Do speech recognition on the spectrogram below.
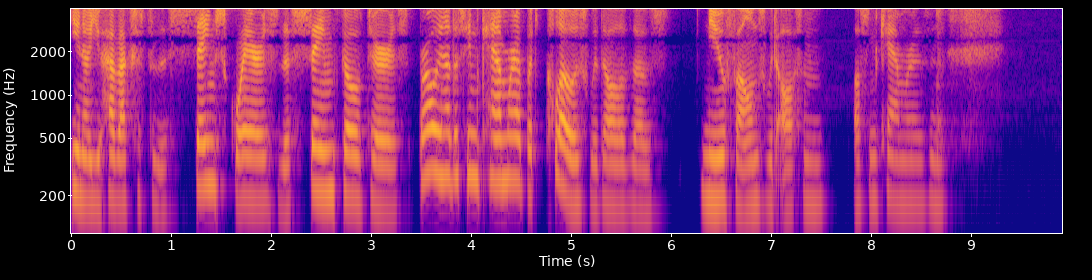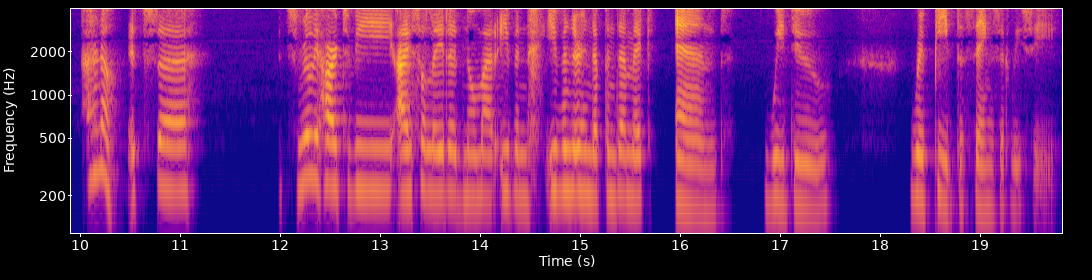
You know, you have access to the same squares, the same filters, probably not the same camera, but close with all of those new phones with awesome, awesome cameras. And I don't know, it's, uh, it's really hard to be isolated no matter even even during the pandemic and we do repeat the things that we see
